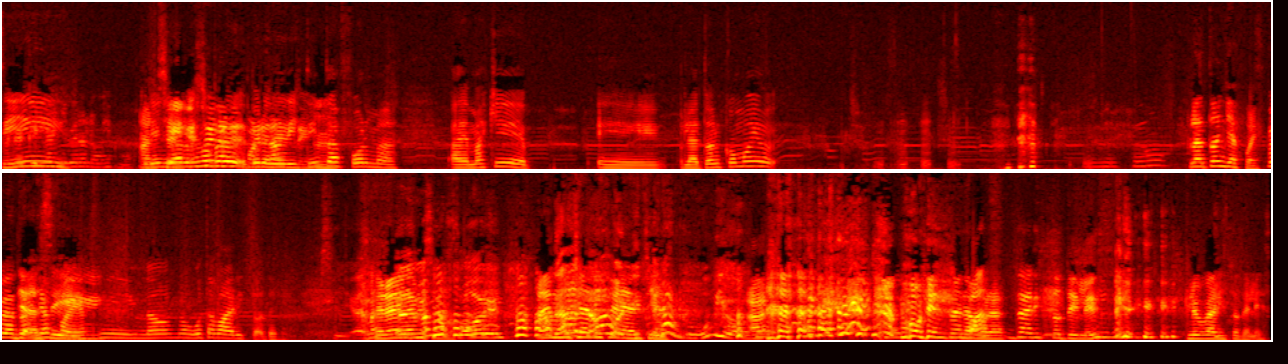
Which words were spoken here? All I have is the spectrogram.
Pero quería Sí, llegar a lo mismo. Ah, quería sí. llegar a lo mismo, era pero, pero de distintas Mm. formas. Además que eh, Platón, ¿cómo? Platón ya fue. Platón ya, sí. fue. Sí, no, nos gusta más Aristóteles. Sí, además, Pero además más impresionante. joven. Hay Estaba- muchas diferencias. Era rubio. Momento enamorar. Fans de Aristóteles. Club Aristóteles.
